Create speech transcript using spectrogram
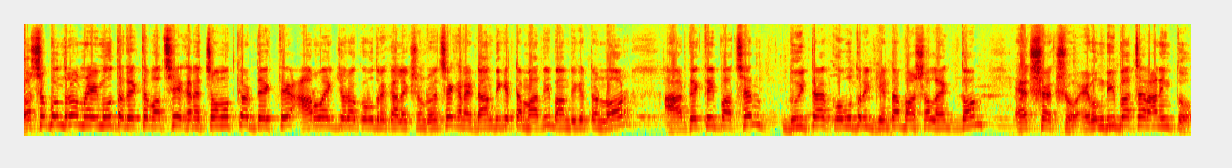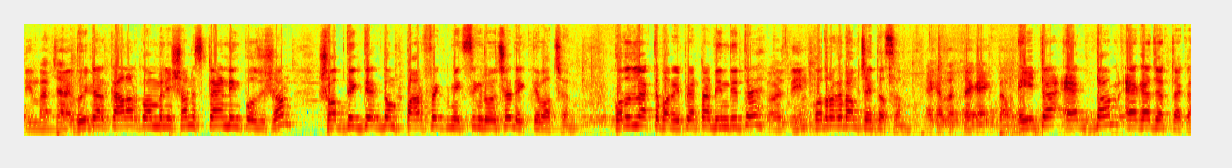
দর্শক বন্ধুরা আমরা এই মুহূর্তে দেখতে পাচ্ছি এখানে চমৎকার দেখতে আরও এক জোড়া কবুতরের কালেকশন রয়েছে। এখানে ডান দিকেরটা মাদি বাম দিকেরটা নর আর দেখতেই পাচ্ছেন দুইটা কবুতরের গেটা মাসাল একদম একশো একশো। এবং ডিম বাচ্চা রানিং তো। দুইটার কালার কম্বিনেশন স্ট্যান্ডিং পজিশন সব দিক দিয়ে একদম পারফেক্ট মিক্সিং রয়েছে দেখতে পাচ্ছেন। কতদিন লাগতে পারে এই পেয়ারটা ডিম দিতে? কত টাকা দাম চাইতেছেন? এইটা একদম এক হাজার টাকা।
